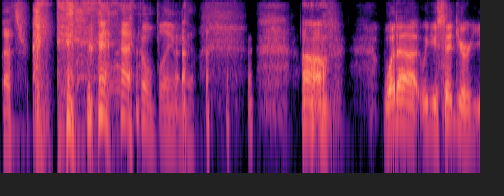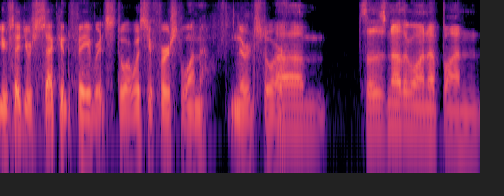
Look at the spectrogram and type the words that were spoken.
That's right. I don't blame you. Um, what uh, you said your you said your second favorite store. What's your first one? Nerd store. Um, so there's another one up on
